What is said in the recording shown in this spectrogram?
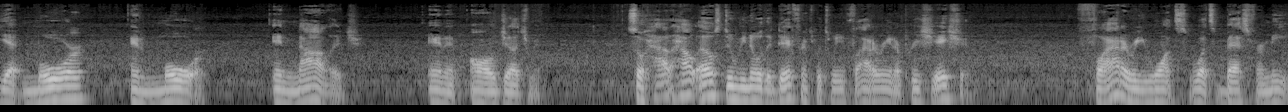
yet more and more in knowledge and in all judgment. So, how, how else do we know the difference between flattery and appreciation? Flattery wants what's best for me,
